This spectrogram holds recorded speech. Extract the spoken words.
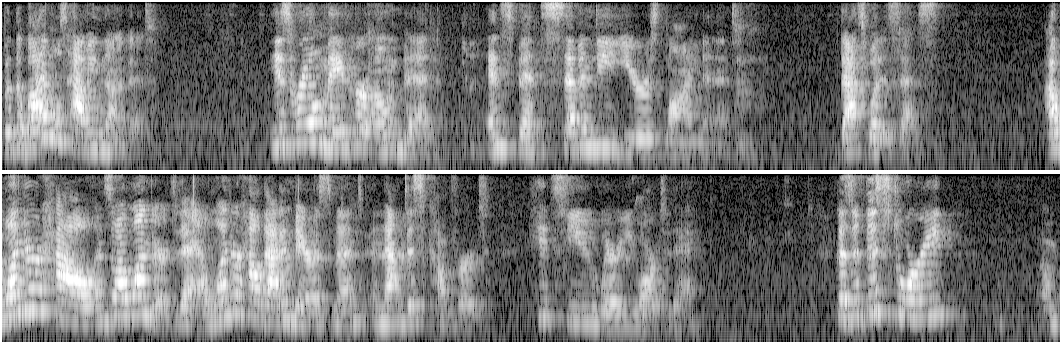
But the Bible's having none of it. Israel made her own bed and spent 70 years lying in it. That's what it says. I wonder how, and so I wonder today, I wonder how that embarrassment and that discomfort hits you where you are today. Because if this story, um,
